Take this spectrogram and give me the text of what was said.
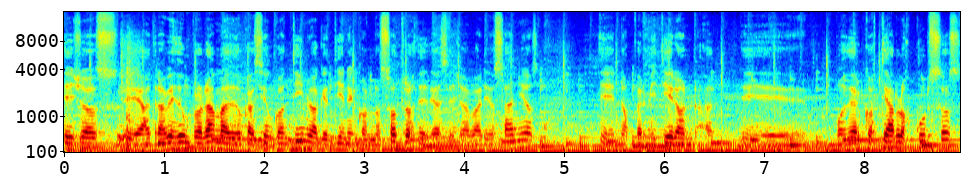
Ellos, eh, a través de un programa de educación continua que tienen con nosotros desde hace ya varios años, eh, nos permitieron eh, poder costear los cursos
